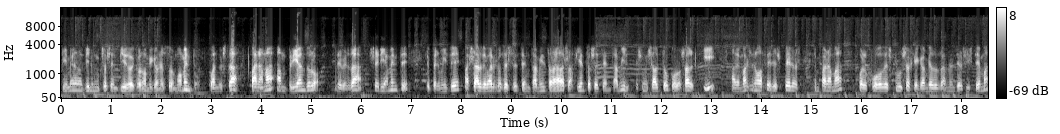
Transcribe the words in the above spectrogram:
primero no tiene mucho sentido económico en estos momentos. Cuando está Panamá ampliándolo de verdad, seriamente, que permite pasar de barcos de 70.000 toneladas a 170.000. Es un salto colosal. Y además no hacer esperas en Panamá por el juego de esclusas que cambia totalmente el sistema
